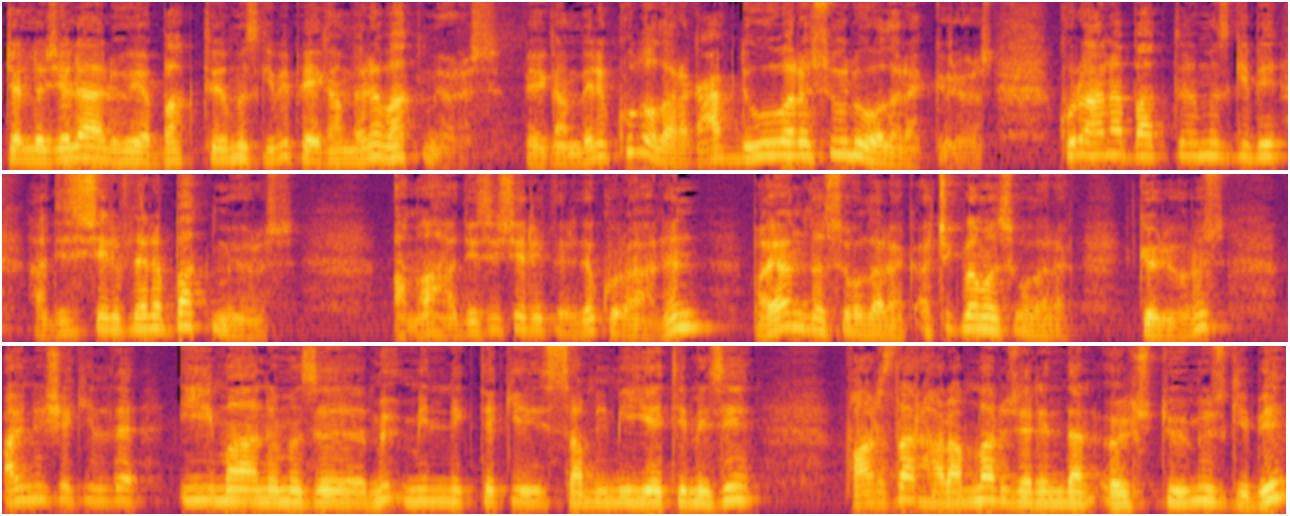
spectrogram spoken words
Celle Celaluhu'ya baktığımız gibi peygambere bakmıyoruz. Peygamberi kul olarak, abduhu ve resulü olarak görüyoruz. Kur'an'a baktığımız gibi hadis-i şeriflere bakmıyoruz. Ama hadis-i şerifleri de Kur'an'ın payandası olarak, açıklaması olarak görüyoruz. Aynı şekilde imanımızı, müminlikteki samimiyetimizi farzlar, haramlar üzerinden ölçtüğümüz gibi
